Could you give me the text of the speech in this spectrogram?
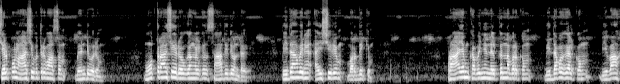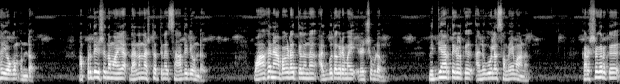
ചിലപ്പോൾ ആശുപത്രി മാസം വേണ്ടിവരും മൂത്രാശയ രോഗങ്ങൾക്ക് സാധ്യതയുണ്ട്. പിതാവിന് ഐശ്വര്യം വർദ്ധിക്കും. പ്രായം കവിഞ്ഞ് നിൽക്കുന്നവർക്കും വിധവകൾക്കും വിവാഹയോഗം ഉണ്ട്. അപ്രതീക്ഷിതമായ ധനനഷ്ടത്തിന് സാധ്യതയുണ്ട്. വാഹന അപകടത്തിൽ നിന്ന് അത്ഭുതകരമായി രക്ഷപ്പെടും. വിദ്യാർത്ഥികൾക്ക് അനുകൂല സമയമാണ്. കർഷകർക്ക്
